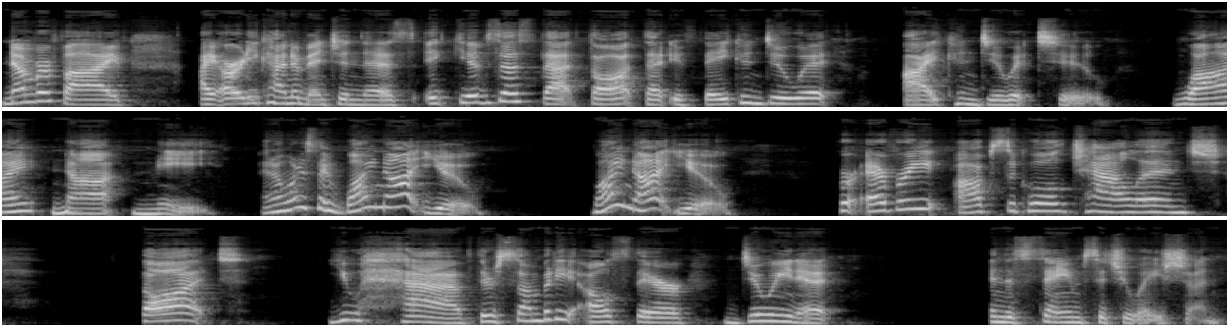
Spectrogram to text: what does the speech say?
Number five, I already kind of mentioned this. It gives us that thought that if they can do it, I can do it too. Why not me? And I want to say, why not you? Why not you? For every obstacle, challenge, thought you have, there's somebody else there doing it in the same situation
